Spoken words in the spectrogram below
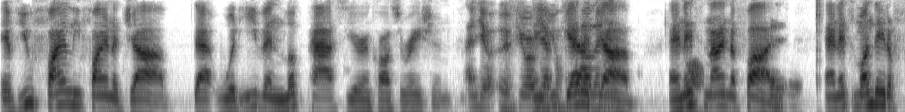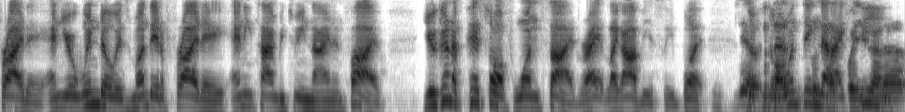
If you finally find a job that would even look past your incarceration and you, if you're and if you have get a job and it's Oh. nine to five and it's Monday to Friday and your window is Monday to Friday anytime between nine and five, you're gonna piss off one side, right? Like obviously, but yeah, the- but the one thing that I see- you gotta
